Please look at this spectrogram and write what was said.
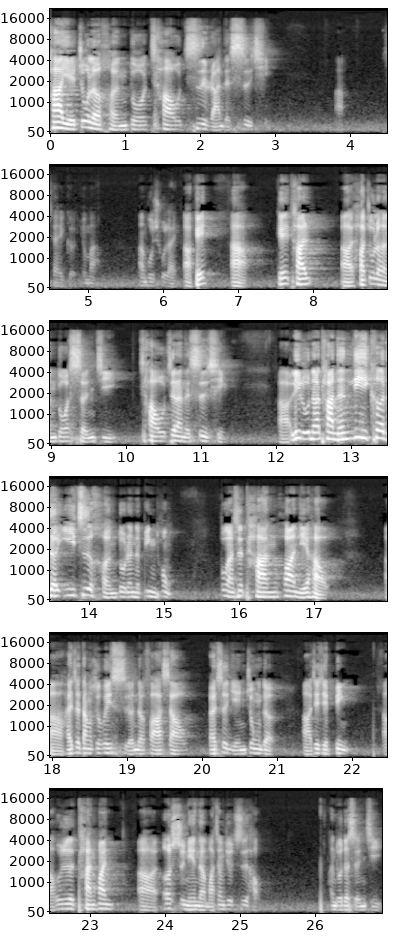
他也做了很多超自然的事情。啊，下一个有吗？按不出来。OK 啊，OK 他啊，他做了很多神迹、超自然的事情。啊，例如呢，他能立刻的医治很多人的病痛，不管是瘫痪也好，啊，还是当时会死人的发烧，还是严重的啊这些病，啊，或者是瘫痪啊二十年的马上就治好，很多的神迹，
